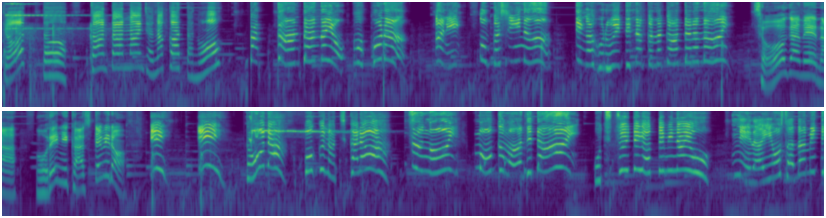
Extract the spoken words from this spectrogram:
ー。ちょっと簡単なんじゃなかったの？か簡単だよ。ほほら。あれおかしいな。手が震えてなかなか当たらない。しょうがねえな。俺に貸してみろ。えいえい。どうだ？僕の力は。すごい。僕も当てたい。落ち着いてやってみなよ。狙いを定めて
